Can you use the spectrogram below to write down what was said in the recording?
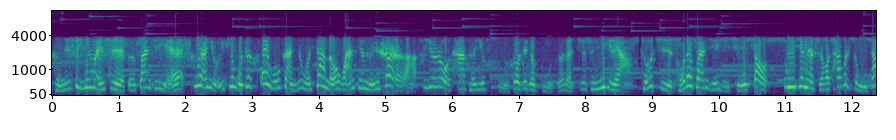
可能是因为是呃关节炎，突然有一天我就哎，我感觉我下楼完全没事儿了。肌肉它可以辅助这个骨骼的支撑力量，手指头的关节以前到冬天的时候它会肿胀，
